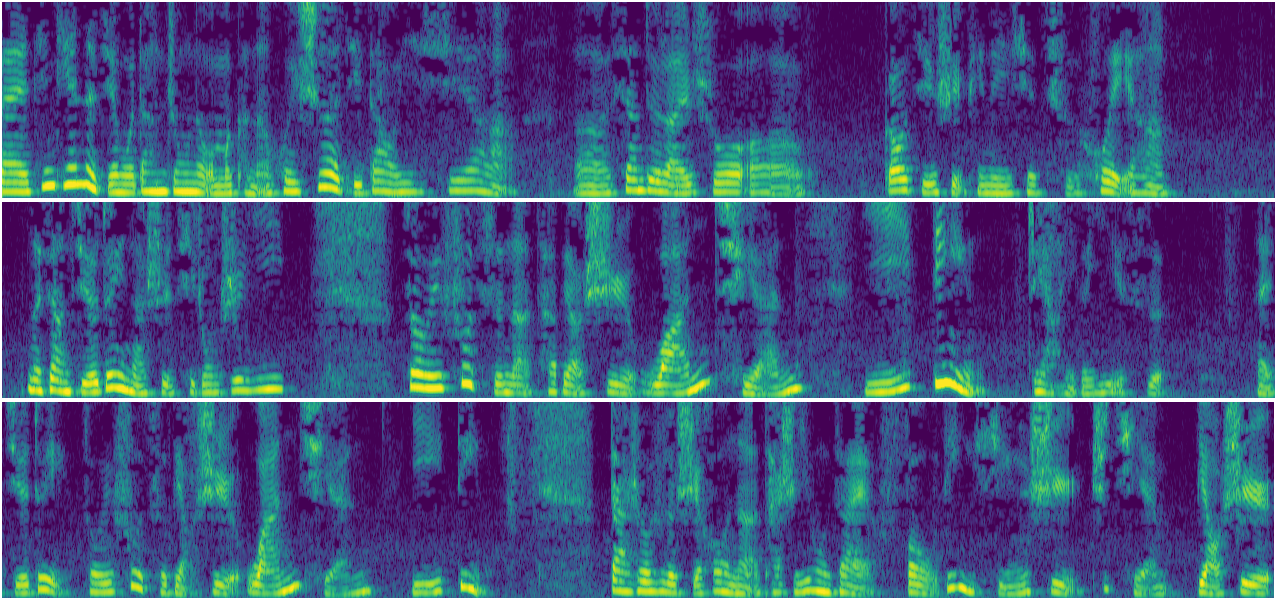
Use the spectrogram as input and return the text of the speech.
在今天的节目当中呢，我们可能会涉及到一些啊，呃，相对来说呃高级水平的一些词汇哈。那像“绝对”呢，是其中之一。作为副词呢，它表示完全、一定这样一个意思。哎，绝对作为副词表示完全、一定。大多数的时候呢，它是用在否定形式之前，表示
